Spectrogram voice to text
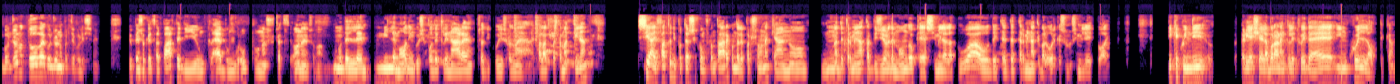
Buongiorno Tova e buongiorno pregevolissimi. Io penso che il far parte di un club, un gruppo, un'associazione, insomma, uno delle mille modi in cui si può declinare ciò di cui secondo me hai parlato questa mattina, sia il fatto di potersi confrontare con delle persone che hanno una determinata visione del mondo che è simile alla tua o dei te- determinati valori che sono simili ai tuoi e che quindi riesci a elaborare anche le tue idee in quell'ottica.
